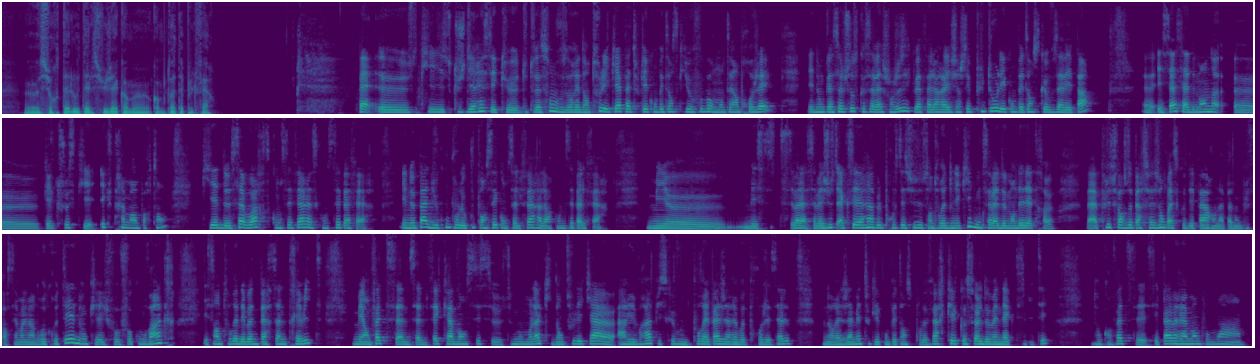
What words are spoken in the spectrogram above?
sur tel ou tel sujet comme comme toi tu as pu le faire? Bah, euh, ce, que je dirais, c'est que de toute façon, vous aurez dans tous les cas pas toutes les compétences qu'il vous faut pour monter un projet. Et donc, la seule chose que ça va changer, c'est qu'il va falloir aller chercher plutôt les compétences que vous n'avez pas. Euh, et ça, ça demande euh, quelque chose qui est extrêmement important, qui est de savoir ce qu'on sait faire et ce qu'on ne sait pas faire et ne pas du coup pour le coup penser qu'on sait le faire alors qu'on ne sait pas le faire. Mais euh, mais voilà, ça va juste accélérer un peu le processus de s'entourer d'une équipe. Donc ça va demander d'être euh, bah, plus force de persuasion parce qu'au départ on n'a pas non plus forcément le moyens de recruter, donc euh, il faut faut convaincre et s'entourer des bonnes personnes très vite. Mais en fait ça, ça ne fait qu'avancer ce, ce moment-là qui dans tous les cas euh, arrivera puisque vous ne pourrez pas gérer votre projet seul. Vous n'aurez jamais toutes les compétences pour le faire, quel que soit le domaine d'activité. Donc en fait c'est pas vraiment pour moi un,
